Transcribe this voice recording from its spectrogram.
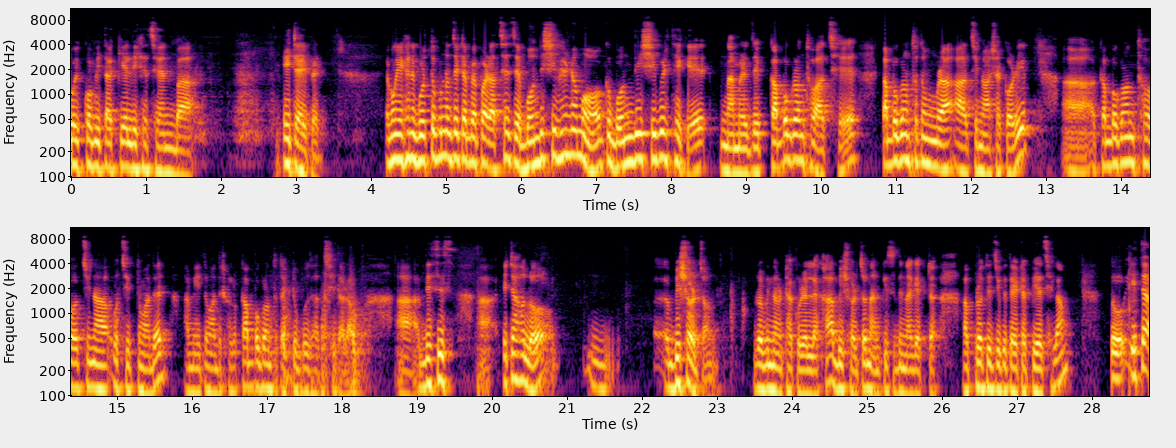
ওই কবিতা কে লিখেছেন বা এই টাইপের এবং এখানে গুরুত্বপূর্ণ যেটা ব্যাপার আছে যে, বন্দি শিবির নামক বন্দি শিবির থেকে নামের যে কাব্যগ্রন্থ আছে, কাব্যগ্রন্থ তোমরা চিহ্ন আশা করি। কাব্যগ্রন্থ চিনা উচিত তোমাদের। আমি তোমাদের হলো কাব্যগ্রন্থটা একটু বোঝাচ্ছি দাঁড়াও। দিস ইজ এটা হলো বিসর্জন রবীন্দ্রনাথ ঠাকুরের লেখা বিসর্জন। আমি কিছুদিন আগে একটা আহ, প্রতিযোগিতায় এটা পেয়েছিলাম। তো এটা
